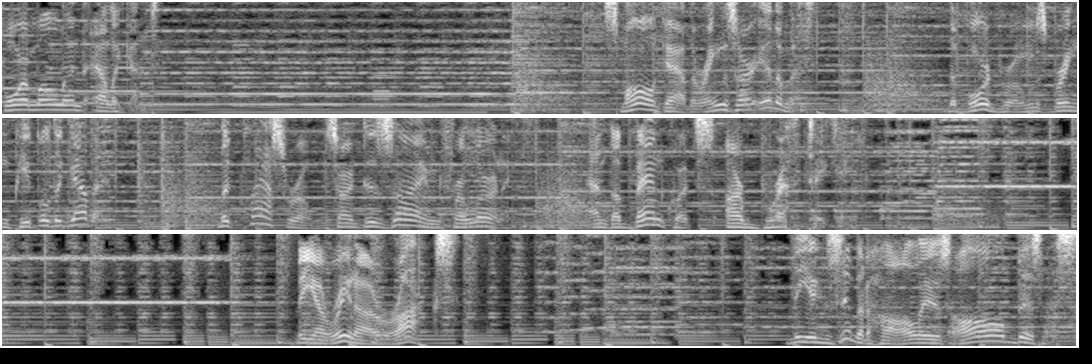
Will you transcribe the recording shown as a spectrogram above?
formal and elegant. Small gatherings are intimate. The boardrooms bring people together. The classrooms are designed for learning. And the banquets are breathtaking. The arena rocks the exhibit hall is all business.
